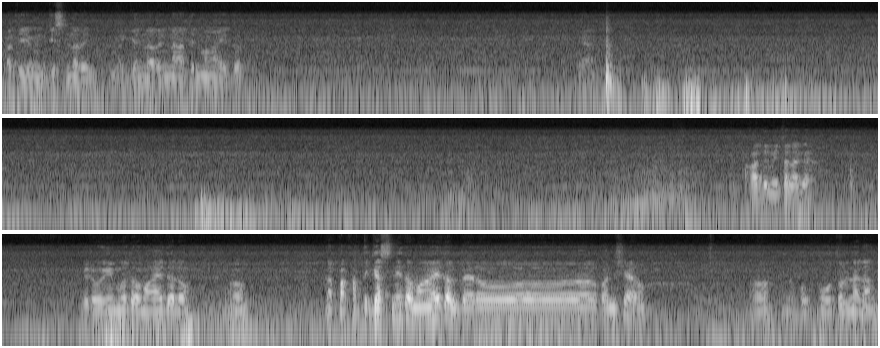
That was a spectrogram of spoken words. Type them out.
Pati yung disc na rin. Lagyan na rin natin mga idol. Yan. Napakadumi talaga. Biruin mo to mga idol oh. oh. Napakatigas nito mga idol pero kan siya oh. Oh, napuputol na lang.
